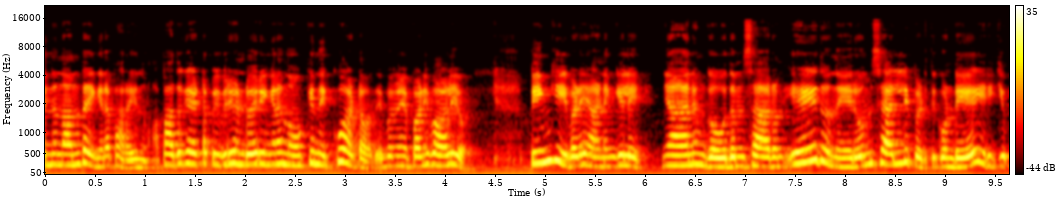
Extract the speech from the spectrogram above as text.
എന്ന് നന്ദ ഇങ്ങനെ പറയുന്നു. അപ്പം അത് കേട്ടപ്പോൾ ഇവർ രണ്ടുപേരും ഇങ്ങനെ നോക്കി നിൽക്കുക കേട്ടോ ഇപ്പം പണി പാളിയോ? പിങ്കി ഇവിടെയാണെങ്കിൽ ഞാനും ഗൗതം സാറും ഏതു നേരവും ശല്യപ്പെടുത്തിക്കൊണ്ടേയിരിക്കും.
